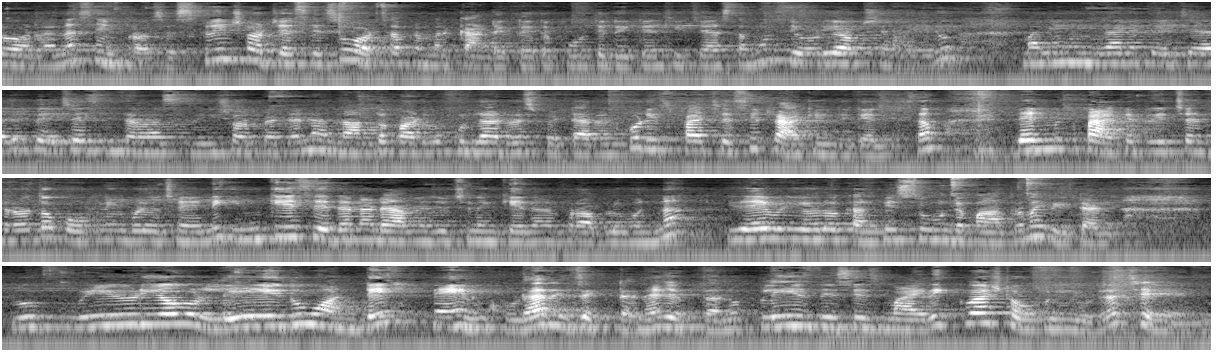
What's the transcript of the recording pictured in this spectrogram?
టు ఆర్డర్ అన్న సేమ్ ప్రాసెస్ స్క్రీన్ షాట్ చేసేసి వాట్సాప్ నెంబర్ కాంటాక్ట్ అయితే పూర్తి డీటెయిల్స్ ఇచ్చేస్తాము. సిఓడి ఆప్షన్ లేదు. మనీ ముందుగానే పే చేయాలి. పే చేసిన తర్వాత స్క్రీన్ షాట్ పెట్టండి. అండ్ దాంతో పాటు ఫుల్ అడ్రస్ పెట్టారనుకో డిస్పాచ్ చేసి ట్రాకింగ్ డీటెయిల్స్ ఇస్తాం. దెన్ మీకు ప్యాకెట్ రీచ్ అయిన తర్వాత ఒక ఓపెనింగ్ కూడా చేయండి. ఇన్ కేస్ ఏదైనా డ్యామేజ్ వచ్చినా ఇంకేదైనా ప్రాబ్లం ఉన్నా ఇదే వీడియోలో కనిపిస్తూ ఉంటే మాత్రమే రిటర్న్ వీడియో లేదు అంటే నేను కూడా రిజెక్ట్ అనే చెప్తాను. Please this is my request opening కూడా చేయండి.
